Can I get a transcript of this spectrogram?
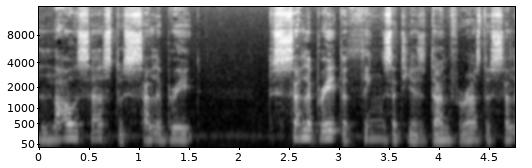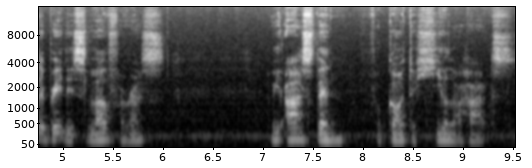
allows us to celebrate, to celebrate the things that He has done for us, to celebrate His love for us. We ask then for God to heal our hearts.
